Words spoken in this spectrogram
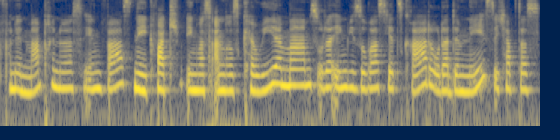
von den Mompreneurs irgendwas. Nee, Quatsch, irgendwas anderes. Career Moms oder irgendwie sowas jetzt gerade oder demnächst. Ich habe das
